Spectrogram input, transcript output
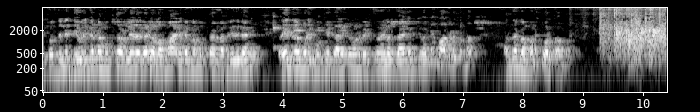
ఈ పొద్దున్నే దేవుని కన్నా ముక్తారు లేదో కానీ వాళ్ళ అమ్మాయిని కన్నా ముక్తారు నాకు లేదు కానీ నరేంద్ర మోడీ ముఖ్య కార్యక్రమాన్ని పెట్టుకుని వీళ్ళకి ఇవన్నీ మాట్లాడుకున్నాం అందరిని రమ్మని కోరుతా ఉన్నాం.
